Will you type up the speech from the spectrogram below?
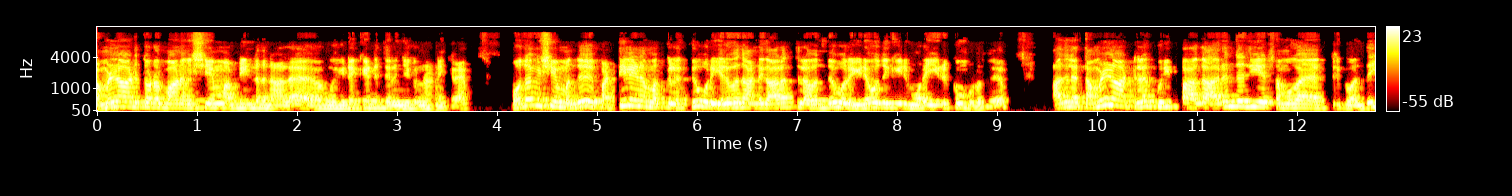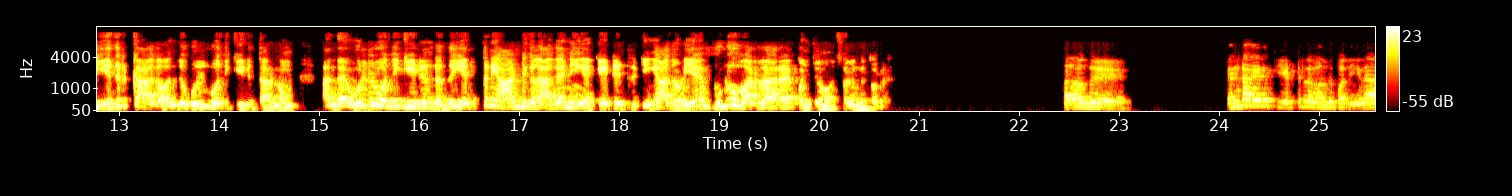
தமிழ்நாடு தொடர்பான விஷயம் அப்படின்றதுனால உங்ககிட்ட கேட்டு தெரிஞ்சுக்கணும்னு நினைக்கிறேன். முத விஷயம் வந்து பட்டியலின மக்களுக்கு ஒரு எழுபது ஆண்டு காலத்துல வந்து ஒரு இடஒதுக்கீடு முறை இருக்கும் பொழுது அதுல தமிழ்நாட்டுல குறிப்பாக அருந்ததியர் சமுதாயத்துக்கு வந்து எதற்காக வந்து உள் ஒதுக்கீடு தரணும்? அந்த உள் ஒதுக்கீடுன்றது எத்தனை ஆண்டுகளாக நீங்க கேட்டுட்டு இருக்கீங்க அதோடைய முழு வரலாற கொஞ்சம் சொல்லுங்க தோழர். அதாவது ரெண்டாயிரத்தி எட்டுல வந்து பாத்தீங்கன்னா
